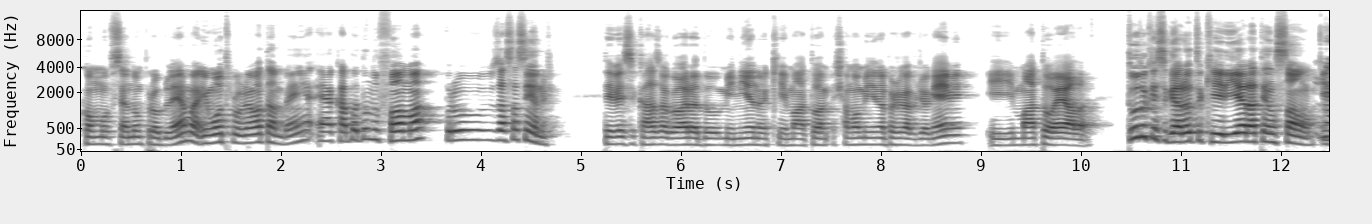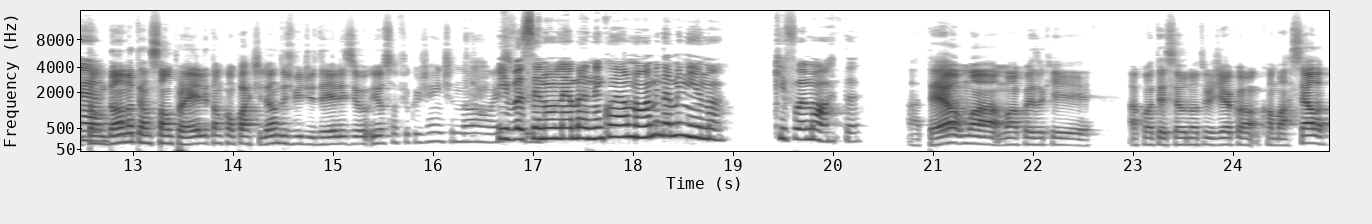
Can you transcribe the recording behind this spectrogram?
como sendo um problema, e um outro problema também é acaba dando fama pros assassinos. Teve esse caso agora do menino que matou, chamou a menina para jogar videogame e matou ela. Tudo que esse garoto queria era atenção. É. E estão dando atenção para ele, estão compartilhando os vídeos deles. E eu, eu só fico, gente, não. É e você que... não lembra nem qual é o nome da menina que foi morta. Até uma, uma coisa que aconteceu no outro dia com a, com a Marcela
